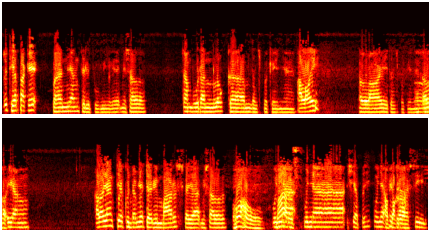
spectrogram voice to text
itu dia pakai bahan yang dari bumi kayak misal campuran logam dan sebagainya Alloy? alloy dan sebagainya. Oh. Kalau yang kalau yang dia Gundamnya dari Mars kayak misal Wow. punya Mars. punya siapa sih punya Apakah- federasi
